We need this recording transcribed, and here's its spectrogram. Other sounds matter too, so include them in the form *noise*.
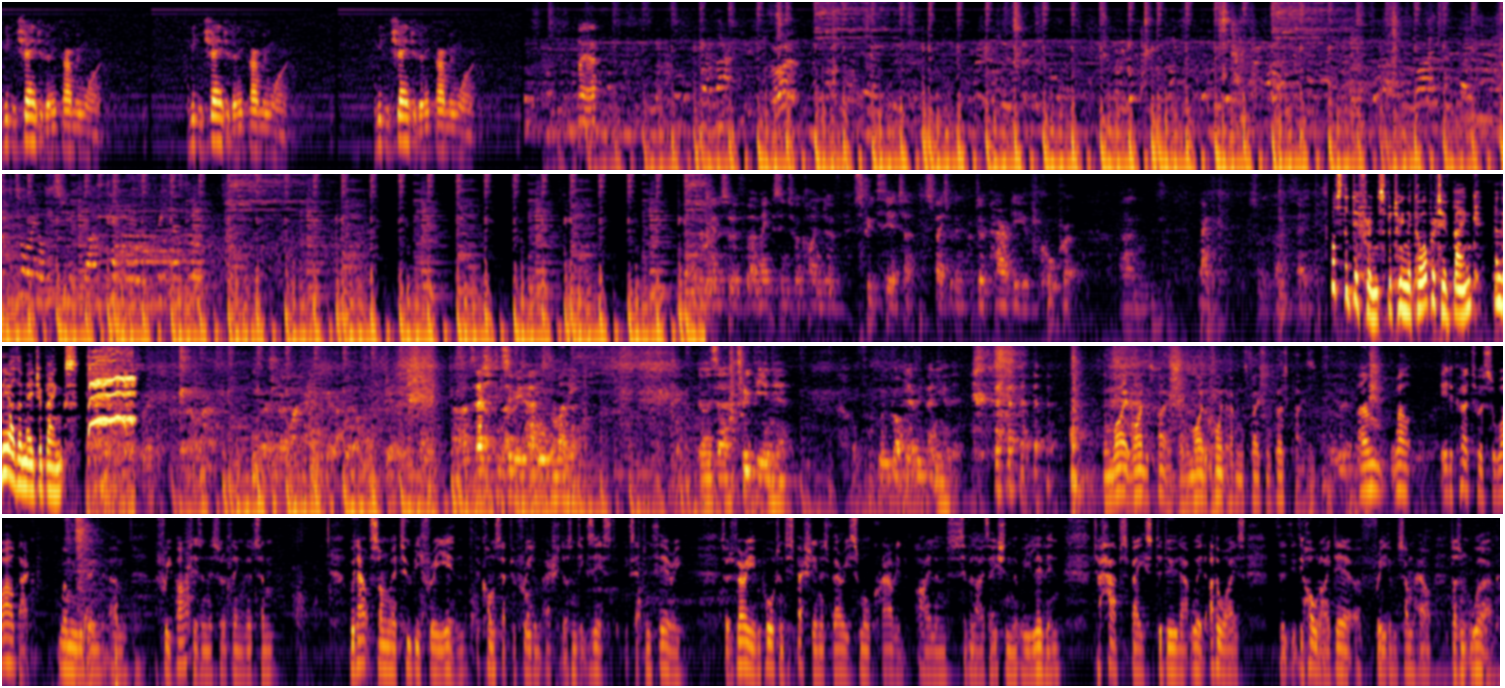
And we can change it anytime we want. And we can change it anytime we want. And we can change it anytime we want. Hiya. Alright. This into a kind of street theatre space. We're going to do a parody of corporate um, bank sort of uh, thing. What's the difference between the cooperative bank and the other major banks? as you can see, we've had all the money. There was a uh, 3p in here. We've robbed every penny of it. *laughs* And why, why the space? And why the point of having the space in the first place? Um, well, it occurred to us a while back when we were doing um, free parties and this sort of thing that um, without somewhere to be free in, the concept of freedom actually doesn't exist except in theory. So it's very important, especially in this very small, crowded island civilization that we live in, to have space to do that with. Otherwise, the, the whole idea of freedom somehow doesn't work.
